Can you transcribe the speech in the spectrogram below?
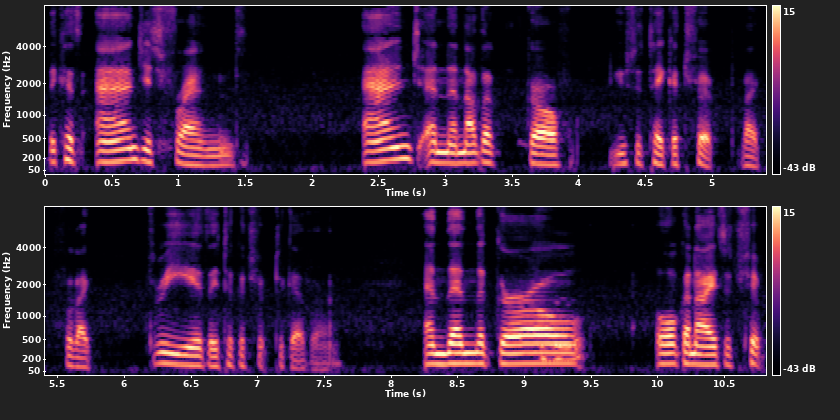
because Angie's friend, Ange and another girl used to take a trip like for like three years. They took a trip together, and then the girl mm-hmm. organized a trip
